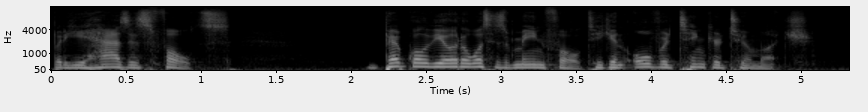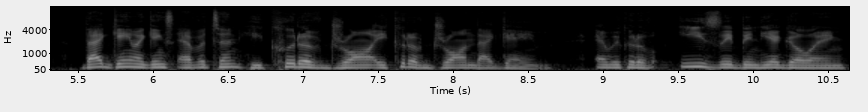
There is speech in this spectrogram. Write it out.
but he has his faults. Pep Guardiola, was his main fault? He can overtinker too much. That game against Everton, he could have drawn. He could have drawn that game, and we could have easily been here going,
